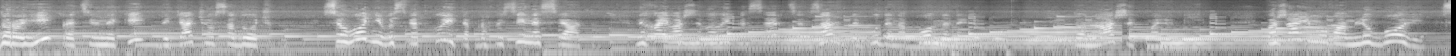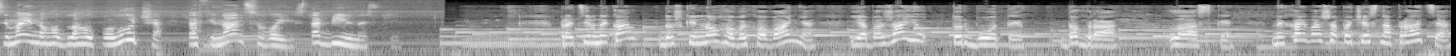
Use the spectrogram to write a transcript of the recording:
Дорогі працівники дитячого садочку, сьогодні ви святкуєте професійне свято. Нехай ваше велике серце завжди буде наповнене любов'ю до наших малюків. Бажаємо вам любові, сімейного благополуччя та фінансової стабільності. Працівникам дошкільного виховання я бажаю турботи, добра, ласки. Нехай ваша почесна праця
